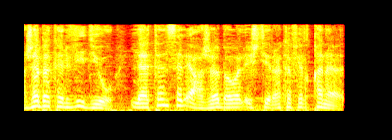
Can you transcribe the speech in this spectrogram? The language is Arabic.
أعجبك الفيديو. لا تنسى الإعجاب والاشتراك في القناة.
